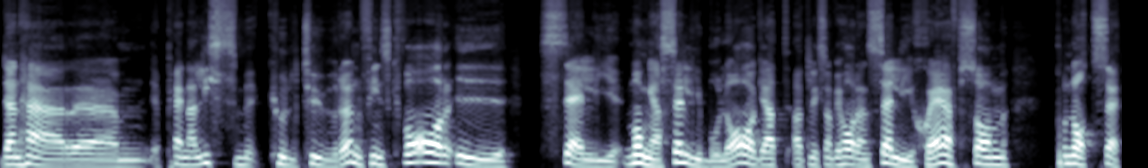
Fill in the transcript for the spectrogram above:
den här eh, penalismkulturen finns kvar i sälj, många säljbolag. Att, att liksom vi har en säljchef som på något sätt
